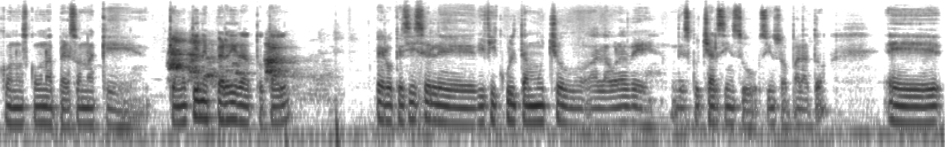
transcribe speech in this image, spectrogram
Conozco una persona que, que no tiene pérdida total, pero que sí se le dificulta mucho a la hora de, de escuchar sin su, sin su aparato. Eh,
